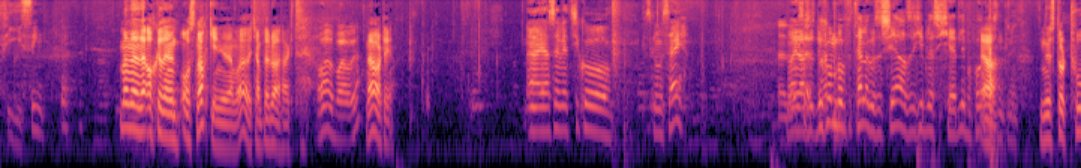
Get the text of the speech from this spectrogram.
Fising. Men det, akkurat den å snakke inni den var jo kjempebra effekt. Å, det jo det. Det artig. Nei, altså, jeg vet ikke hva Skal vi si? Nei, altså, du får bare fortelle hva som skjer, altså det ikke blir så kjedelig på podkasten. Knut. Nå står to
